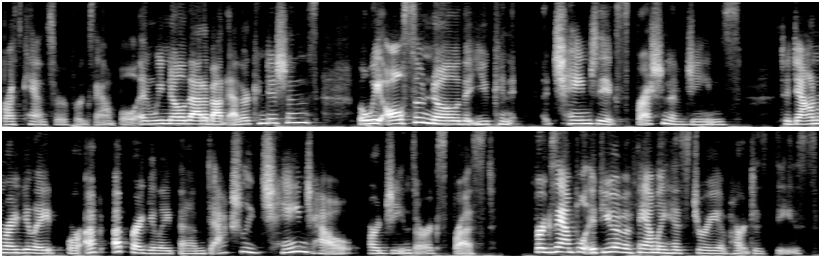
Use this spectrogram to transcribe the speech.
breast cancer for example. And we know that about other conditions but we also know that you can change the expression of genes to downregulate or up upregulate them to actually change how our genes are expressed. For example if you have a family history of heart disease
